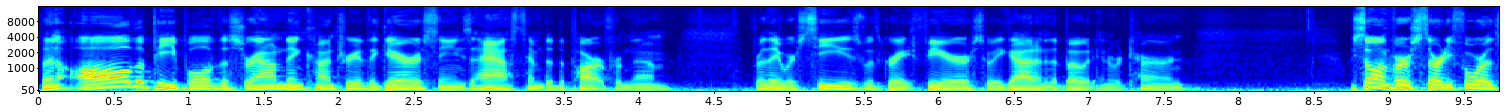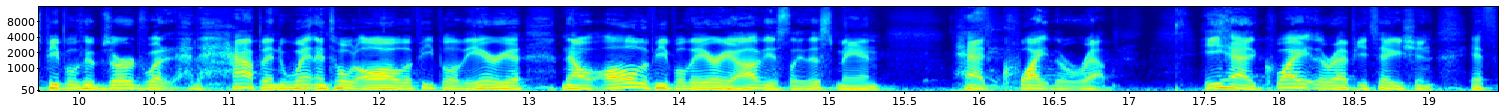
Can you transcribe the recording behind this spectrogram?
Then all the people of the surrounding country of the Gerasenes asked him to depart from them, for they were seized with great fear. So he got into the boat and returned. We saw in verse 34 the people who observed what had happened went and told all the people of the area. Now, all the people of the area, obviously, this man had quite the rep. He had quite the reputation. If,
